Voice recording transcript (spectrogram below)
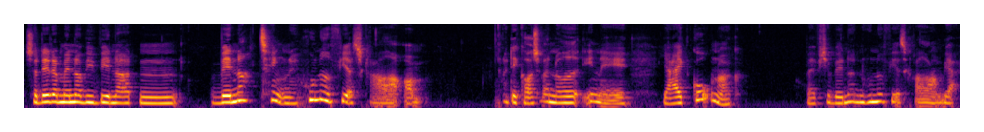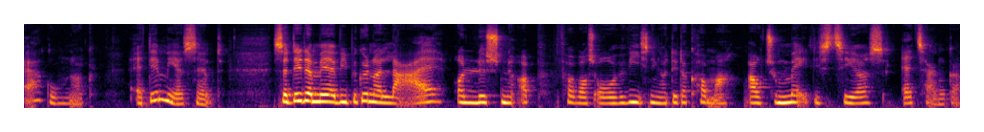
Så det der med, når vi vender, den, vender tingene 180 grader om, og det kan også være noget ind af, jeg er ikke god nok. Hvad hvis jeg vender den 180 grader om, jeg er god nok? Er det mere sandt? Så det der med, at vi begynder at lege og løsne op for vores overbevisninger, det der kommer automatisk til os af tanker,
